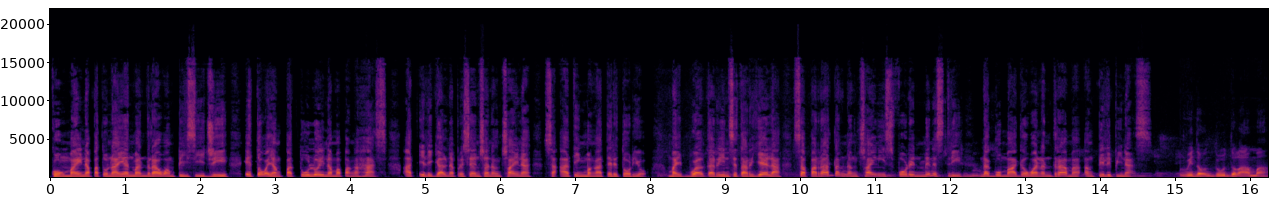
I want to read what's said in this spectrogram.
Kung may napatunayan man raw ang PCG, ito ay ang patuloy na mapangahas at ilegal na presensya ng China sa ating mga teritoryo. May buwelta rin si Tariela sa paratang ng Chinese Foreign Ministry na gumagawa ng drama ang Pilipinas. We don't do drama.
